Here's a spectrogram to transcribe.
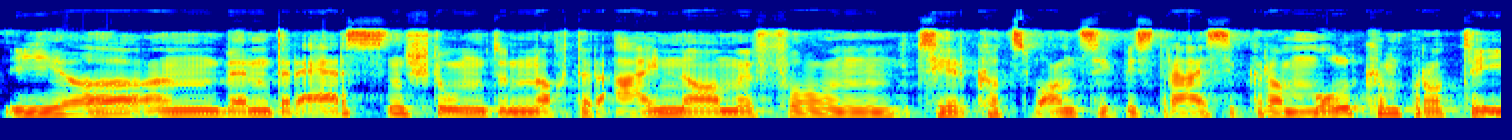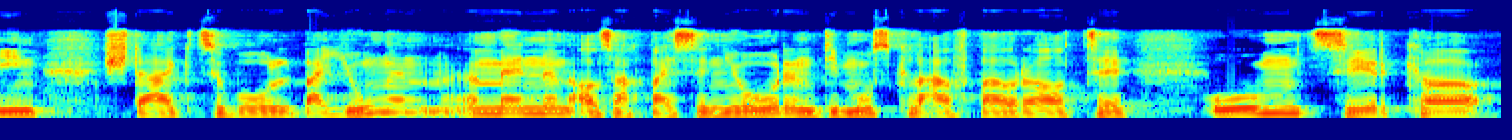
Ja, ähm, während der ersten Stunden nach der Einnahme von circa 20 bis 30 Gramm Molkenprotein steigt sowohl bei jungen äh, Männern als auch bei Senioren die Muskelaufbaurate um circa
